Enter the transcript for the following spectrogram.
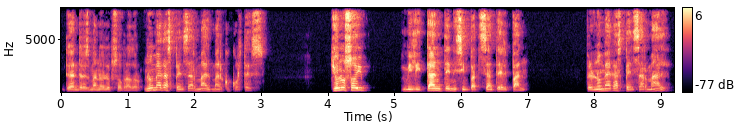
de Andrés Manuel López Obrador. No me hagas pensar mal, Marco Cortés. Yo no soy militante ni simpatizante del PAN, pero no me hagas pensar mal.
